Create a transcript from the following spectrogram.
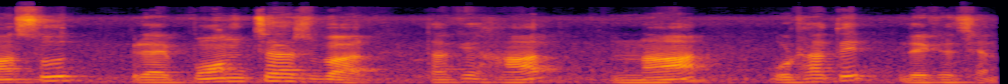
মাসুদ প্রায় পঞ্চাশ বার তাকে হাত না ওঠাতে দেখেছেন।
